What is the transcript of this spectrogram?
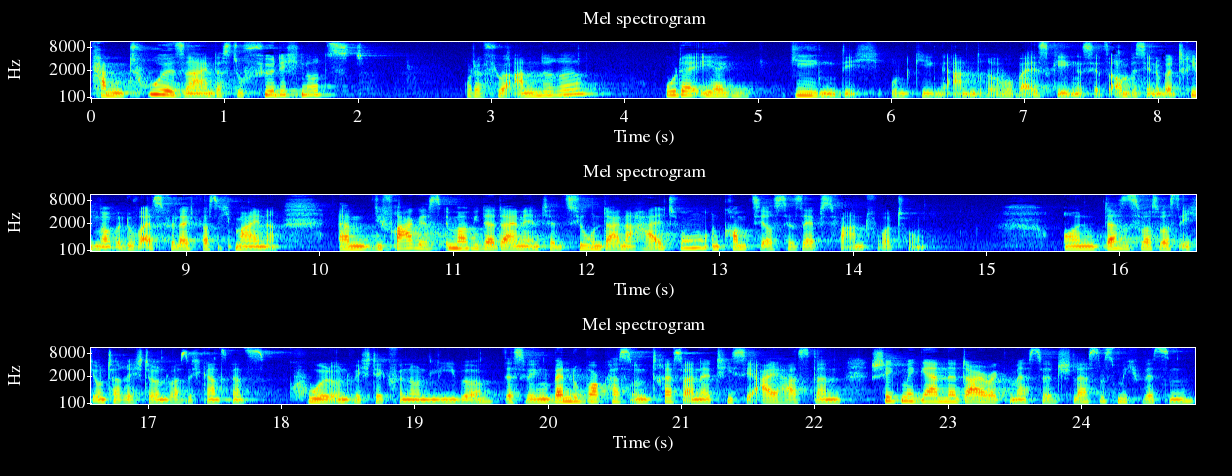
kann ein Tool sein, das du für dich nutzt oder für andere oder eher gegen dich und gegen andere. Wobei es gegen ist jetzt auch ein bisschen übertrieben, aber du weißt vielleicht, was ich meine. Ähm, die Frage ist immer wieder deine Intention, deine Haltung und kommt sie aus der Selbstverantwortung. Und das ist was, was ich unterrichte und was ich ganz, ganz cool und wichtig finde und liebe. Deswegen, wenn du Bock hast und Interesse an der TCI hast, dann schick mir gerne eine Direct Message, lass es mich wissen.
